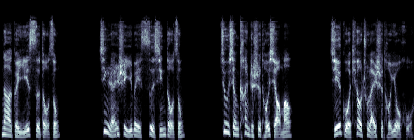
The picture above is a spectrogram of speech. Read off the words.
那个疑似斗宗，竟然是一位四星斗宗，就像看着是头小猫，结果跳出来是头幼虎，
